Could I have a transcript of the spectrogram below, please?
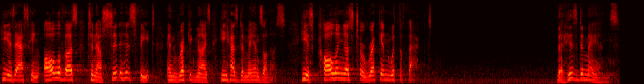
he is asking all of us to now sit at his feet and recognize he has demands on us. He is calling us to reckon with the fact that his demands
